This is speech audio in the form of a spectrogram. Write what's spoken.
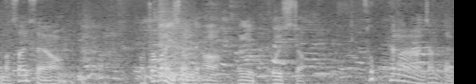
막 써있어요. 어, 저번에 있었는데, 어, 여기 보이시죠? 속 편안한 짬뽕.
